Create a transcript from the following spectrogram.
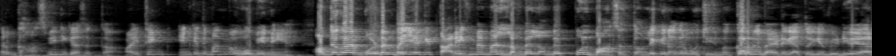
यार घास भी नहीं कह सकता। आई थिंक इनके दिमाग में वो भी नहीं है। अब देखो यार गोल्डन भैया की तारीफ़ में मैं लंबे लंबे पुल बाँध सकता हूँ, लेकिन अगर वो चीज़ मैं करने बैठ गया तो ये वीडियो यार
